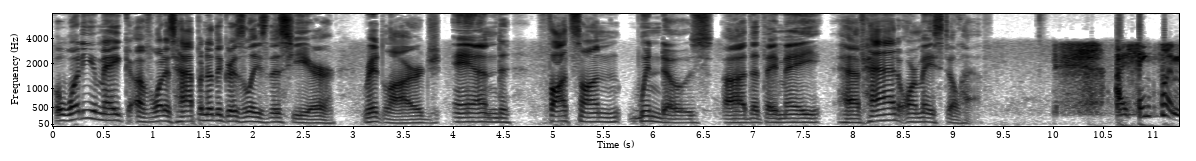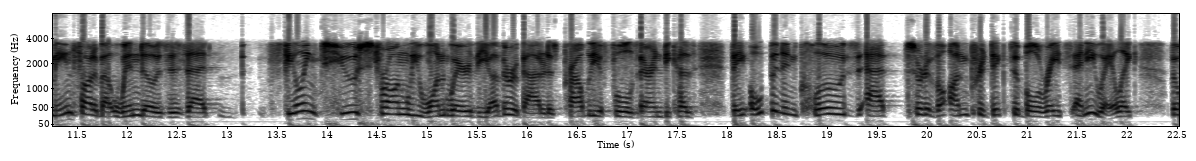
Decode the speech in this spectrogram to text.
But what do you make of what has happened to the Grizzlies this year, writ large, and thoughts on windows uh, that they may have had or may still have? I think my main thought about Windows is that feeling too strongly one way or the other about it is probably a fool's errand because they open and close at sort of unpredictable rates anyway. Like the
